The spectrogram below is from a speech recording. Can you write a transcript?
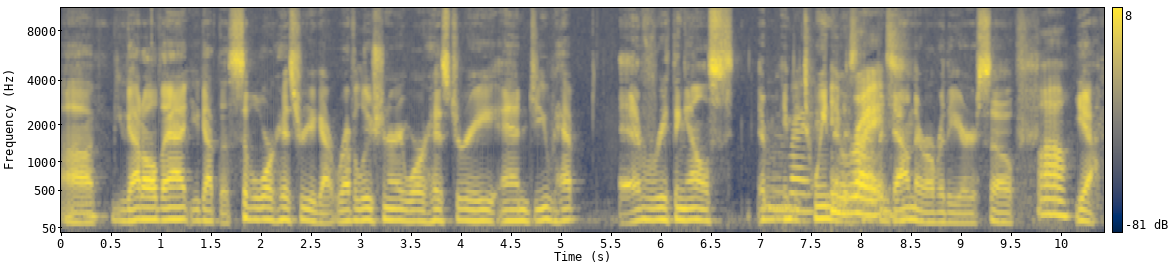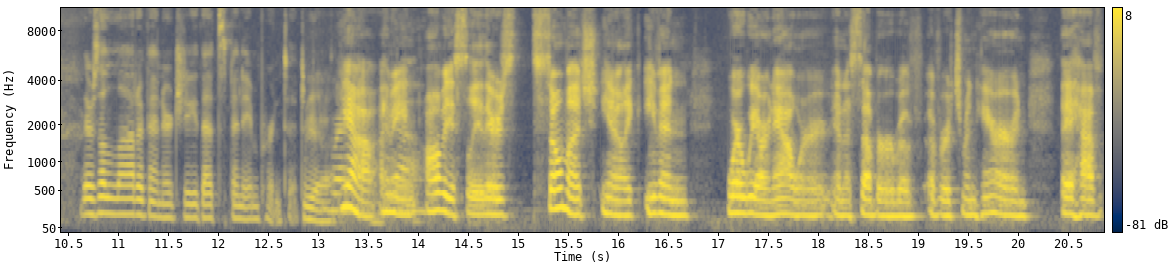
uh, you got all that. You got the Civil War history, you got Revolutionary War history, and you have everything else in in Right. between that has Right. happened down there over the years. So Wow. yeah, There's a lot of energy that's been imprinted. Yeah. Right. Yeah, I mean, Yeah. obviously, there's so much, you know, like even where we are now, we're in a suburb of, of Richmond here, and they have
